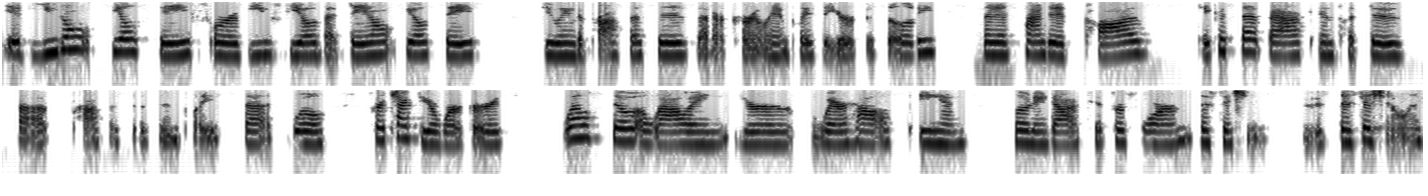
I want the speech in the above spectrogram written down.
if you don't feel safe, or if you feel that they don't feel safe doing the processes that are currently in place at your facility, then it's time to pause, take a step back, and put those uh, processes in place that will protect your workers while still allowing your warehouse and loading dock to perform efficient, efficiently.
